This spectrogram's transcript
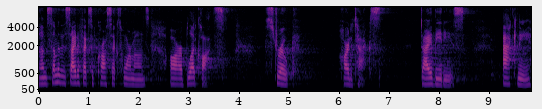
Um, some of the side effects of cross sex hormones are blood clots, stroke, heart attacks, diabetes, acne,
